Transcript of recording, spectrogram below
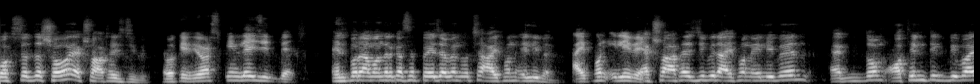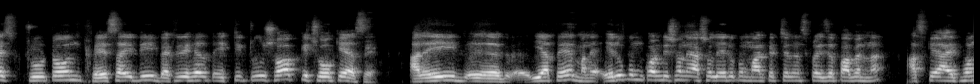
box charger সহ একশো আঠাইশ জিবি ওকে ভিউয়ার্স কিনলেই জিতবেন এরপরে আমাদের কাছে পেয়ে যাবেন হচ্ছে আইফোন ইলেভেন আইফোন ইলেভেন একশো আঠাশ জিবির আইফোন ইলেভেন একদম authentic device true tone face ID battery health eighty two সব কিছু ওকে আছে। আর এই ইয়াতে মানে এরকম কন্ডিশনে আসলে এরকম মার্কেট চ্যালেঞ্জ প্রাইসে পাবেন না। আজকে আইফোন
